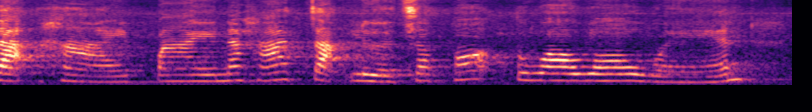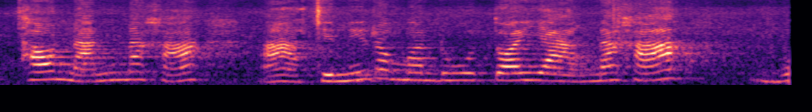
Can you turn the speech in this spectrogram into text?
จะหายไปนะคะ จะเหลือเฉพาะตัววอแหวน เท่านั้นนะคะอ่าทีนี้เรามาดูตัวอย่างนะคะ บ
